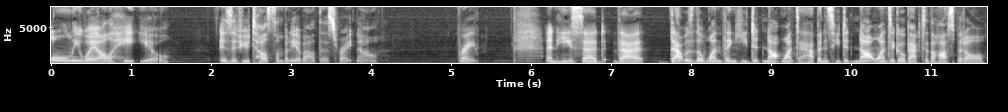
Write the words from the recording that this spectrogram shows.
only way I'll hate you is if you tell somebody about this right now. Right. And he said that that was the one thing he did not want to happen is he did not want to go back to the hospital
